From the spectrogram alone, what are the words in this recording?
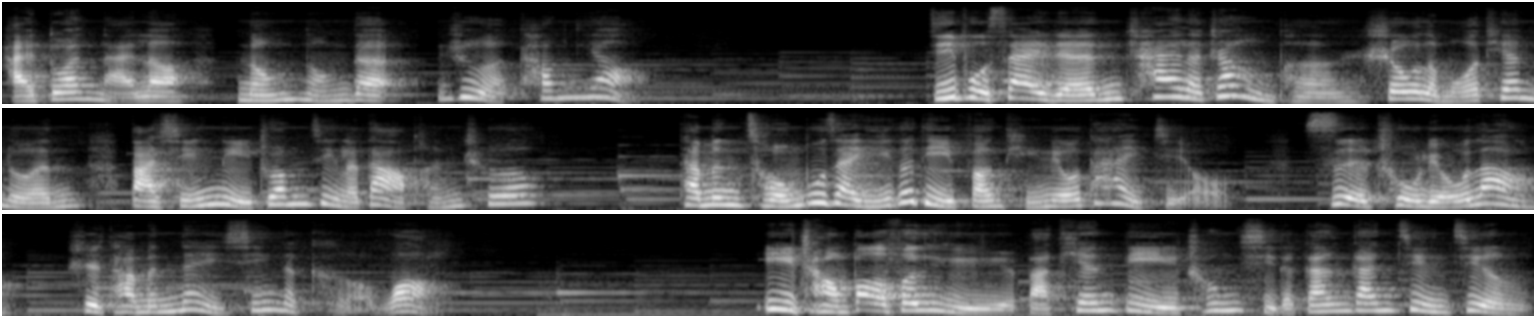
还端来了浓浓的热汤药。吉普赛人拆了帐篷，收了摩天轮，把行李装进了大篷车。他们从不在一个地方停留太久，四处流浪是他们内心的渴望。一场暴风雨把天地冲洗得干干净净，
